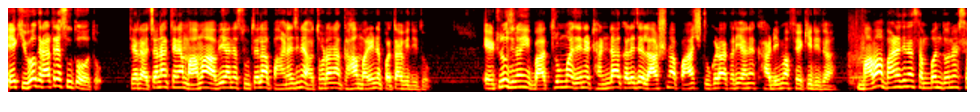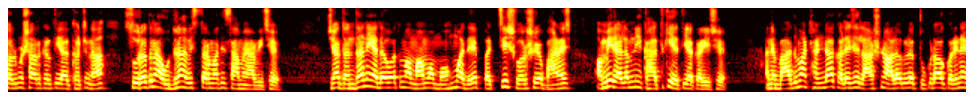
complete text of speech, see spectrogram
એક યુવક રાત્રે સૂતો હતો. ત્યારે અચાનક તેના મામા આવ્યા અને સૂતેલા ભાણેજને હથોડાના ઘા મારીને પતાવી દીધો. એટલું જ નહીં, બાથરૂમમાં જઈને ઠંડા કલેજે લાશના પાંચ ટુકડા કરી અને ખાડીમાં ફેંકી દીધા. મામા ભાણેજના સંબંધોને શર્મસાર કરતી આ ઘટના સુરતના ઉધના વિસ્તારમાંથી સામે આવી છે. જ્યાં ધંધાની અદાવતમાં મામા મોહમ્મદે પચીસ વર્ષીય ભાણેજ અમીર આલમની ઘાતકી હત્યા કરી છે અને બાદમાં ઠંડા કલેજે લાશના અલગ અલગ ટુકડાઓ કરીને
